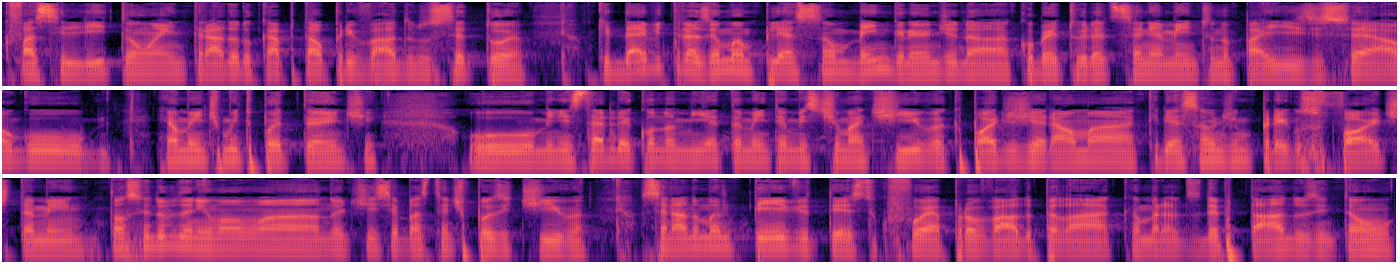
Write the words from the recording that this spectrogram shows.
que facilitam a entrada do capital privado no setor, o que deve trazer uma ampliação bem grande da cobertura de saneamento no país. Isso é algo realmente muito importante. O Ministério da Economia também tem uma estimativa que pode gerar uma criação de empregos forte também. Então, sem dúvida nenhuma, uma notícia bastante positiva. O Senado manteve o texto que foi aprovado pela Câmara dos Deputados, então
